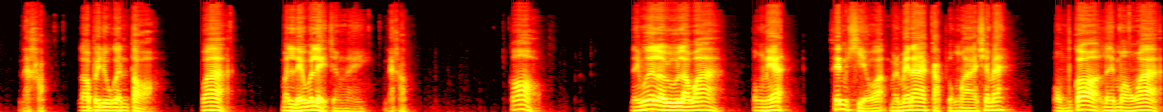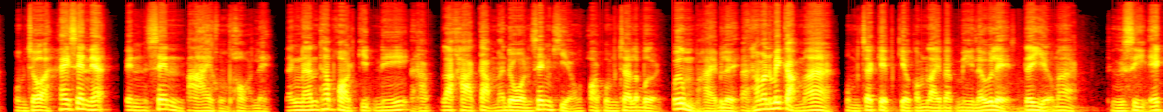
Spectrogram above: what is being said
ๆ นะครับ เราไปดูกันต่อว่ามันเลเวลเลจยังไงนะครับ ก็ในเมื่อเรารู้แล้วว่าตรงเนี้ยเส้นเขียวอะมันไม่น่ากลับลงมาใช่ไหมผมก็เลยมองว่าผมจะให้เส้นเนี้ยเป็นเส้นตายของพอร์ตเลย ดังนั้นถ้าพอร์ตกิจนี้นะครับราคากลับมาโดนเส้นเขียวพอร์ตผมจะระเบิดปึ้มหายไปเลย แต่ถ้ามันไม่กลับมา ผมจะเก็บเกี่ยวกำไรแบบมีเลเวลเลได้เยอะมาก ถึง 4x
